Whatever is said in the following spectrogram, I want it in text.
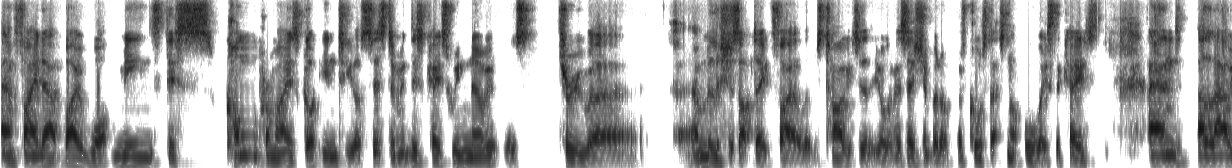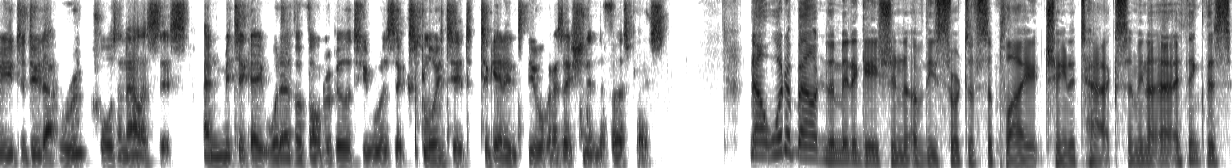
and find out by what means this compromise got into your system. In this case, we know it was through uh, a malicious update file that was targeted at the organization, but of course, that's not always the case. And allow you to do that root cause analysis and mitigate whatever vulnerability was exploited to get into the organization in the first place. Now, what about the mitigation of these sorts of supply chain attacks? I mean, I, I think this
